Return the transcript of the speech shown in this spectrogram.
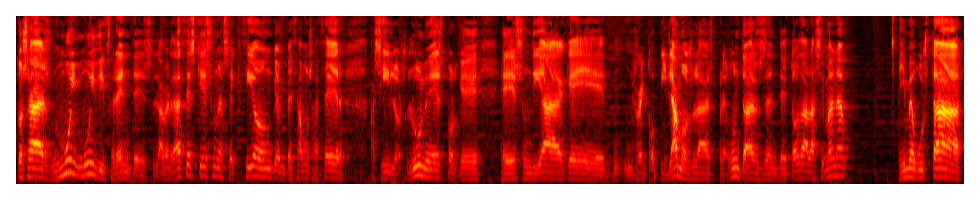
cosas muy muy diferentes. La verdad es que es una sección que empezamos a hacer así los lunes porque es un día que recopilamos las preguntas de toda la semana y me gusta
